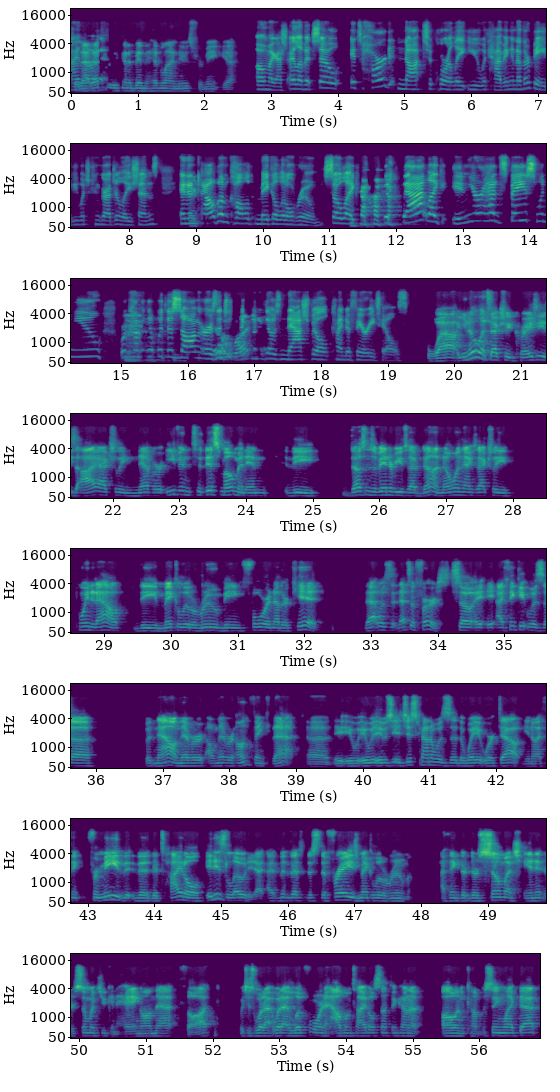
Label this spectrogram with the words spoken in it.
So I that that's it. really kind of been the headline news for me. Yeah. Oh my gosh, I love it. So it's hard not to correlate you with having another baby, which congratulations, and an album called Make a Little Room. So like was that like in your headspace when you were coming up with this song, or is You it just like one of those Nashville kind of fairy tales? Wow. You know what's actually crazy is I actually never, even to this moment in the dozens of interviews I've done, no one has actually pointed out the make a little room being for another kid. That was that's a first. So it, it- I think it was. uh but now I'll never, I'll never unthink that. Uh, it, it, it, was- it just kind of was uh, the way it worked out. You know, I think for me, the, the, the title, it is loaded. I, I, this, this, the phrase, make a little room. I think there, there's so much in it. There's so much you can hang on that thought, which is what I, what I look for in an album title, something kind of all encompassing like that.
